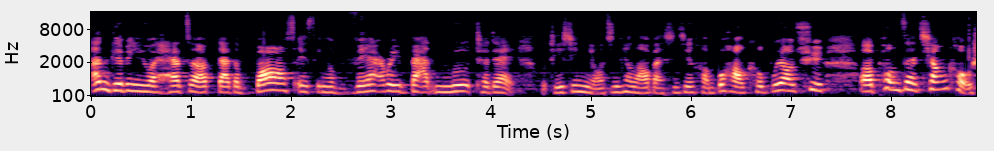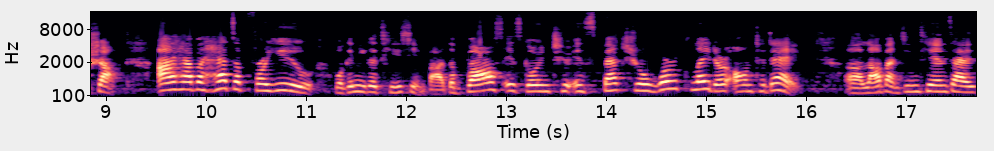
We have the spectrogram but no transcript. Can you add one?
I'm giving you a heads up that the boss is in a very bad mood today。我提醒你哦，今天老板心情很不好，可不要去呃碰在枪口上。I have a heads up for you，我给你一个提醒吧。The boss is going to inspect your work later on today。呃，老板今天在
